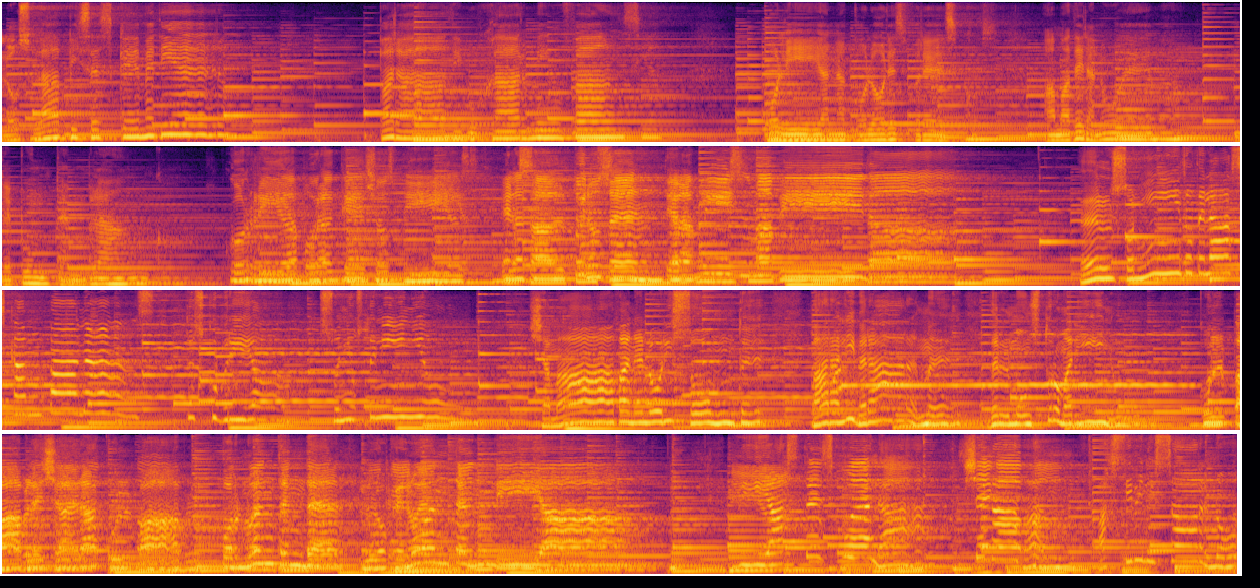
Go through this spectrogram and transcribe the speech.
Los lápices que me dieron para mi infancia, olían a colores frescos, a madera nueva, de punta en blanco. Corría por aquellos días el asalto inocente a la misma vida. El sonido de las campanas descubría sueños de niño, llamaba en el horizonte para liberarme del monstruo marino. Culpable ya era culpable por no entender lo que no entendía. Días de escuela llegaban a civilizarnos,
